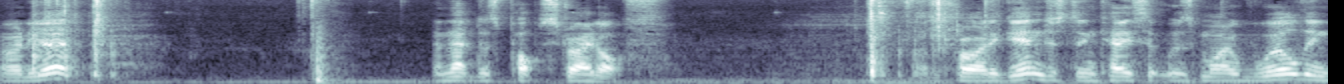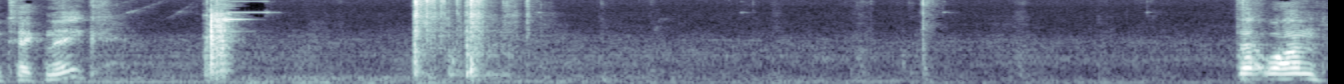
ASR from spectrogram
Rightio. And that just pops straight off. I'll try it again just in case it was my welding technique. That one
